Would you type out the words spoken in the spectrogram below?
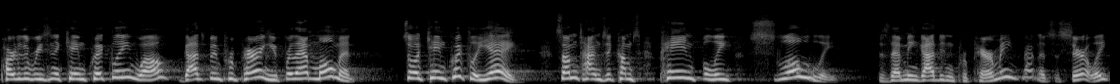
part of the reason it came quickly, well, God's been preparing you for that moment. So it came quickly, yay. Sometimes it comes painfully, slowly. Does that mean God didn't prepare me? Not necessarily.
